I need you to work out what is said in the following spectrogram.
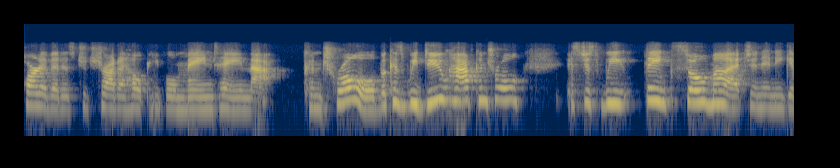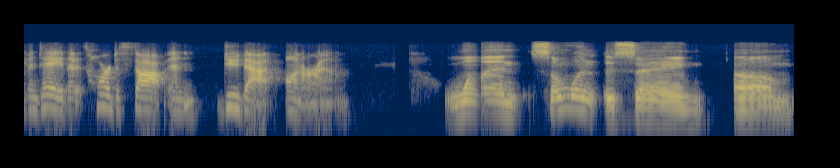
part of it is to try to help people maintain that control because we do have control. It's just we think so much in any given day that it's hard to stop and do that on our own. When someone is saying, um,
